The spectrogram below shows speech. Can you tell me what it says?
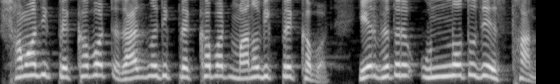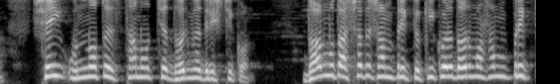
সামাজিক প্রেক্ষাপট, রাজনৈতিক প্রেক্ষাপট, মানবিক প্রেক্ষাপট, এর ভেতরে উন্নত যে স্থান, সেই উন্নত স্থান হচ্ছে ধর্মীয় দৃষ্টিকোণ। ধর্ম তার সাথে সম্পৃক্ত। কি করে ধর্ম সম্পৃক্ত?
